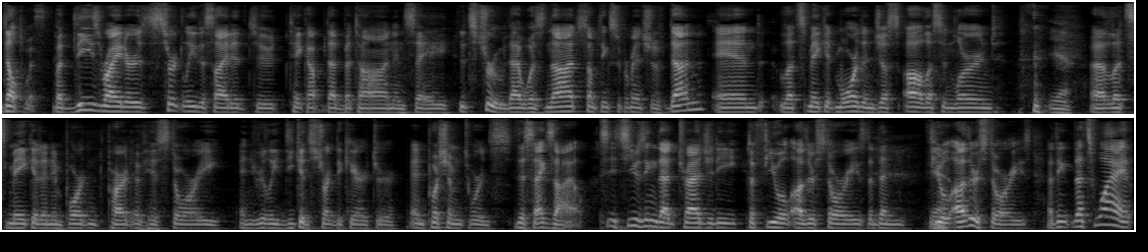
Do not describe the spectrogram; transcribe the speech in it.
dealt with. But these writers certainly decided to take up that baton and say it's true that was not something Superman should have done, and let's make it more than just oh lesson learned. yeah. Uh, let's make it an important part of his story and really deconstruct the character and push him towards this exile. It's, it's using that tragedy to fuel other stories that then fuel Yeah. other stories. I think that's why I,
